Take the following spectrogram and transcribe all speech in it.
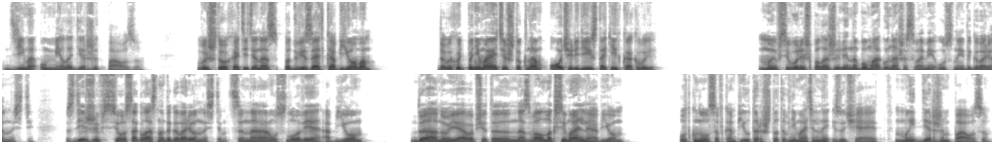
Дима умело держит паузу. «Вы что, хотите нас подвязать к объемам? Да вы хоть понимаете, что к нам очереди из таких, как вы?» «Мы всего лишь положили на бумагу наши с вами устные договоренности. Здесь же все согласно договоренностям. Цена, условия, объем. Да, но я вообще-то назвал максимальный объем. Уткнулся в компьютер, что-то внимательно изучает. Мы держим паузу.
